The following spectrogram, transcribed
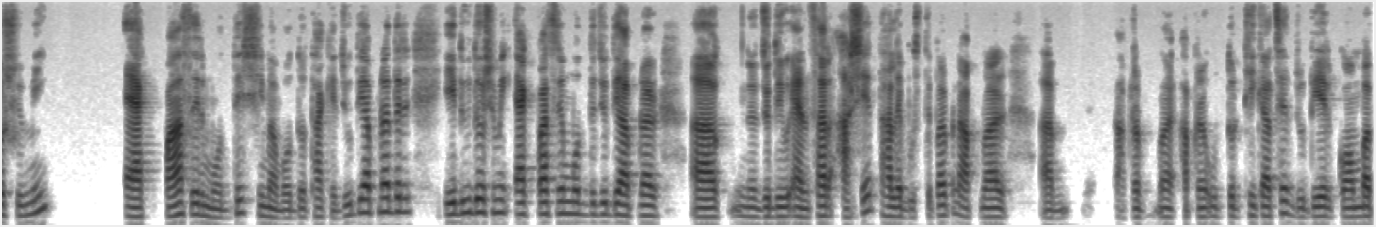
দশমিক এক পাঁচ এর মধ্যে সীমাবদ্ধ থাকে। যদি আপনাদের এই দুই দশমিক এক পাঁচ এর মধ্যে যদি আপনার যদি অ্যান্সার আসে, তাহলে বুঝতে পারবেন আপনার আপনার আপনার উত্তর ঠিক আছে, যদি এর কম বা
